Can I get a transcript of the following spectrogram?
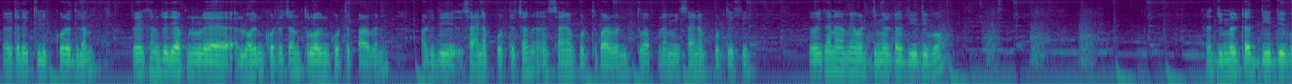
তো এটাতে ক্লিক করে দিলাম। তো এখানে যদি আপনি লগ ইন করতে চান, তো লগ ইন করতে পারবেন। আর যদি সাইন আপ করতে চান সাইন আপ করতে পারবেন। তো আপনি, আমি সাইন আপ করতেছি। তো এখানে আমি আমার জিমেলটা দিয়ে দিব। জিমেলটা দিয়ে দেব।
